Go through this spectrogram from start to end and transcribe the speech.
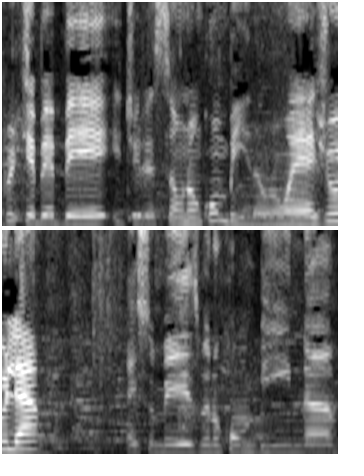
Porque bebê e direção não combinam, não é, Júlia? É isso mesmo, não combina.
